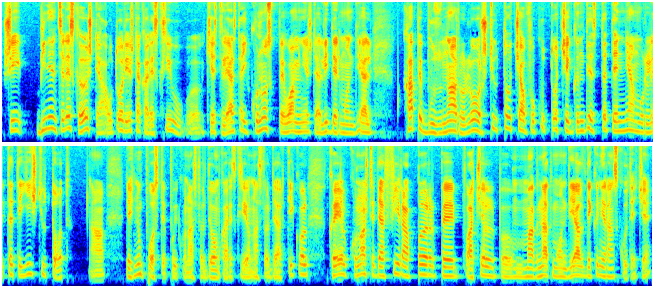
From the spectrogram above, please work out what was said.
Și bineînțeles că ăștia, autorii ăștia care scriu uh, chestiile astea, îi cunosc pe oamenii ăștia lideri mondiali ca pe buzunarul lor, știu tot ce au făcut, tot ce gândesc, toate neamurile, toate ei știu tot. Da? Deci nu poți să te pui cu un astfel de om care scrie un astfel de articol, că el cunoaște de-a fi rapăr pe acel magnat mondial de când era în scutece,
